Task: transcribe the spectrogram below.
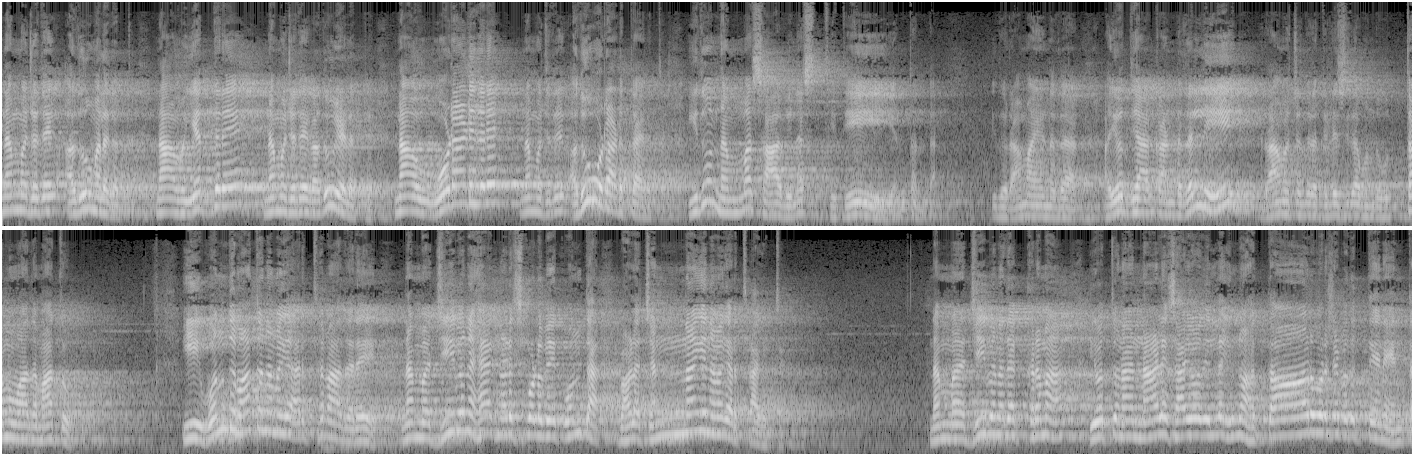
ನಮ್ಮ ಜೊತೆಗೆ ಅದೂ ಮಲಗುತ್ತೆ. ನಾವು ಎದ್ದರೆ ನಮ್ಮ ಜೊತೆಗೆ ಅದೂ ಹೇಳುತ್ತೆ ನಾವು ಓಡಾಡಿದರೆ ನಮ್ಮ ಜೊತೆಗೆ ಅದೂ ಓಡಾಡುತ್ತಾ ಇರುತ್ತೆ. ಇದು ನಮ್ಮ ಸಾವಿನ ಸ್ಥಿತಿ ಅಂತಂದ. ಇದು ರಾಮಾಯಣದ ಅಯೋಧ್ಯಾಕಾಂಡದಲ್ಲಿ ರಾಮಚಂದ್ರ ತಿಳಿಸಿದ ಒಂದು ಉತ್ತಮವಾದ ಮಾತು. ಈ ಒಂದು ಮಾತು ನಮಗೆ ಅರ್ಥವಾದರೆ ನಮ್ಮ ಜೀವನ ಹೇಗೆ ನಡೆಸಿಕೊಳ್ಳಬೇಕು ಅಂತ ಬಹಳ ಚೆನ್ನಾಗಿ ನಮಗೆ ಅರ್ಥ ಆಗುತ್ತೆ. ನಮ್ಮ ಜೀವನದ ಕ್ರಮ, ಇವತ್ತು ನಾನು ನಾಳೆ ಸಾಯೋದಿಲ್ಲ, ಇನ್ನೂ ಹತ್ತಾರು ವರ್ಷ ಬದುಕ್ತೇನೆ ಅಂತ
